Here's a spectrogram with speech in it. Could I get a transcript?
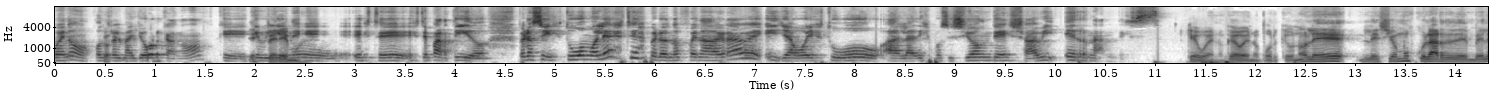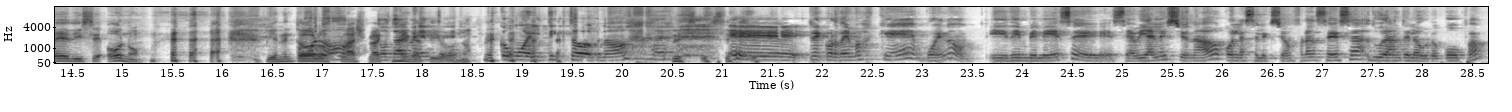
bueno, contra el Mallorca, ¿no? Que, que viene este, este partido. Pero sí, tuvo molestias, pero no fue nada grave y ya hoy estuvo a la disposición de Xavi Hernández. Qué bueno, qué bueno, porque uno lee lesión muscular de Dembélé y dice, oh no, vienen todos oh, no, los flashbacks totalmente. negativos, ¿no? Como el TikTok, ¿no? Sí, sí, sí, eh, recordemos que, bueno, eh, Dembélé se, se había lesionado con la selección francesa durante la Eurocopa,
